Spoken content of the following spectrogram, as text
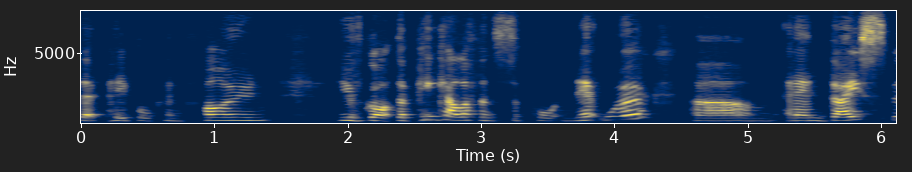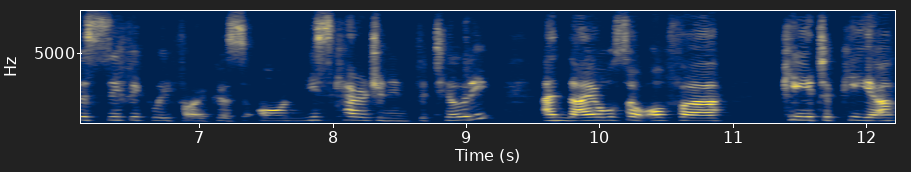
that people can phone. You've got the Pink Elephant Support Network, um, and they specifically focus on miscarriage and infertility, and they also offer peer to peer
